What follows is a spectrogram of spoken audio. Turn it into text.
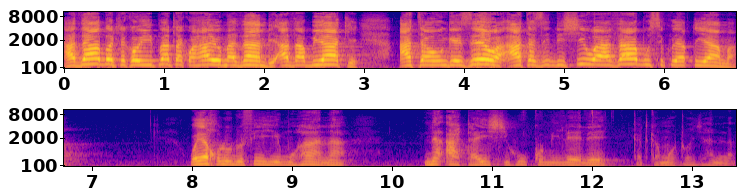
Adhabu atakayoipata kwa hayo madhambi adhabu yake ataongezewa atazidishiwa adhabu siku ya qiama wayakhludu fihi muhana na ataishi huko milele katika moto wa jahannam.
